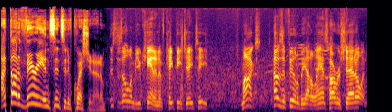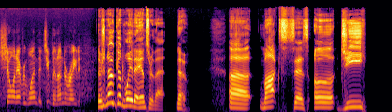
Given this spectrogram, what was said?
I thought a very insensitive question, Adam. This is Olin Buchanan of KPJT. Mox, how does it feel to be out of Lance Harbor's shadow and showing everyone that you've been underrated? There's no good way to answer that. No. Uh, Mox says, "Uh, gee."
